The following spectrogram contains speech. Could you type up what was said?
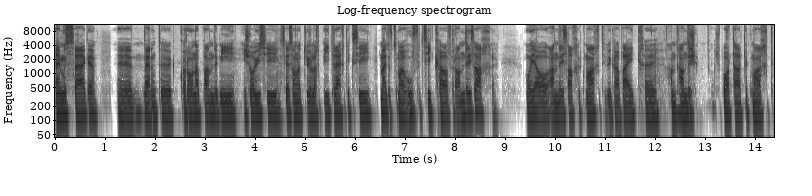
Ich muss sagen, äh, während der Corona-Pandemie war auch unsere Saison natürlich beeinträchtigt. Man hatte auf einmal Haufen Zeit für andere Sachen. Und ich habe auch andere Sachen gemacht. Ich bin Biken, andere Sportarten gemacht.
